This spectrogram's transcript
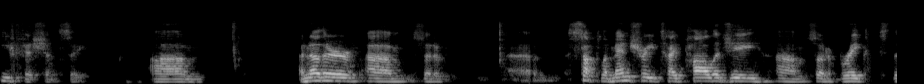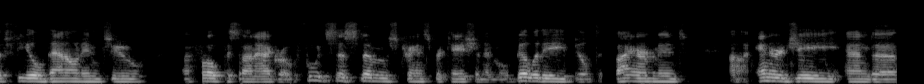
efficiency. Um, another um, sort of uh, supplementary typology sort of breaks the field down into a focus on agro-food systems, transportation and mobility, built environment, uh, energy, and uh,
